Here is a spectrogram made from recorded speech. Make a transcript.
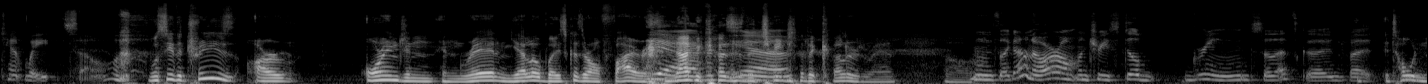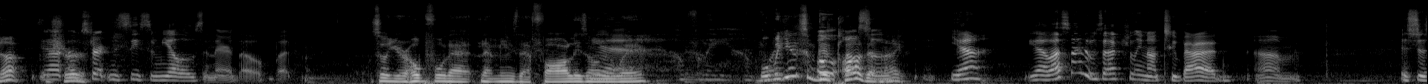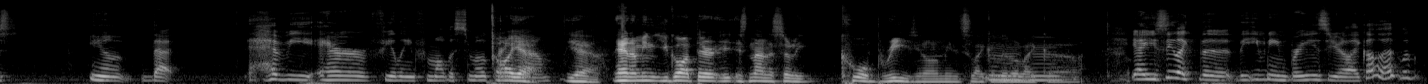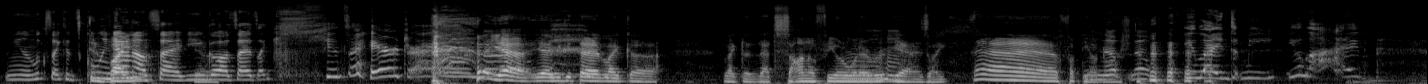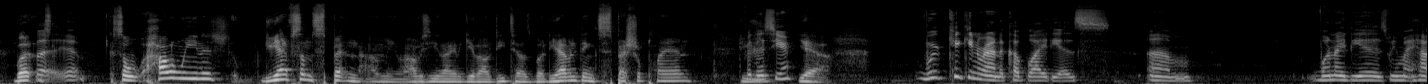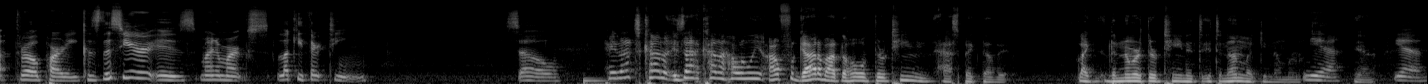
can't wait. So Well, see, the trees are orange and, and red and yellow, but it's because they're on fire, not because of yeah. the change of the colors, man. Oh, and it's like I don't know, our almond tree's still green, so that's good. But it's holding up for yeah, sure. I'm starting to see some yellows in there though. But so you're hopeful that that means that fall is on the way. Well, we get some good Oh, clouds at night. Yeah, yeah. Last night it was actually not too bad. Um, it's just you know that heavy air feeling from all the smoke. Right oh yeah, now. yeah. And I mean, you go out there, it's not necessarily cool breeze. You know what I mean? It's like a little like Mhm. uh, Yeah, you see like the the evening breeze. You're like, oh, that look, you know, looks like it's cooling Inviting. down outside. You Yeah. can go outside. It's like it's a hair dryer. yeah, yeah, you get that like uh like the, that sauna feel or whatever. Mhm. Yeah, it's like ah, fuck the Nope, outdoors. nope. You lied to me. You lied. but, But yeah, so Halloween is. Do you have some spe- I mean, obviously you're not gonna give out details, but do you have anything special planned for you- this year, Yeah. we're kicking around a couple ideas. Um, one idea is we might have throw a party because this year is and Mark's lucky thirteen. So Hey, that's kind of is that kind of Halloween? I forgot about the whole thirteen aspect of it. Like the number thirteen, it's it's an unlucky number. yeah, Yeah. yeah.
